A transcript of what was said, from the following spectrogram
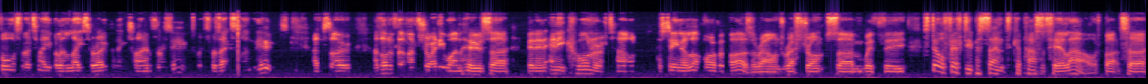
four to a table and later opening times resumed, which was excellent news. And so a lot of them, I'm sure anyone who's uh, been in any corner of town has seen a lot more of a buzz around restaurants um, with the still 50% capacity allowed, but uh,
